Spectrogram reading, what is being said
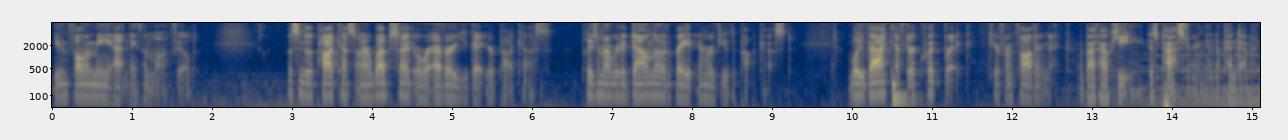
You can follow me at Nathan Longfield. Listen to the podcast on our website or wherever you get your podcasts. Please remember to download, rate, and review the podcast. We'll be back after a quick break to hear from Father Nick about how he is pastoring in a pandemic.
